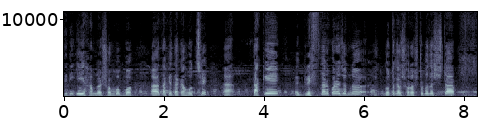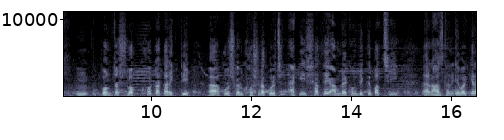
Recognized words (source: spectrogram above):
তিনি এই হামলার সম্ভাব্য তাকে দেখা হচ্ছে। তাকে গ্রেফতার করার জন্য গতকাল স্বরাষ্ট্র উপদেষ্টা পঞ্চাশ লক্ষ টাকার একটি পুরস্কার ঘোষণা করেছেন। একই সাথে আমরা এখন দেখতে পাচ্ছি রাজধানীর এবারকের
